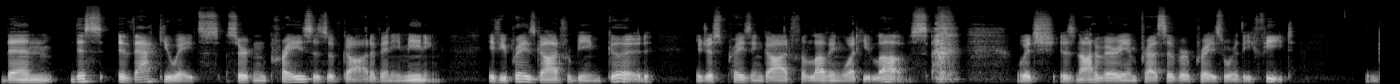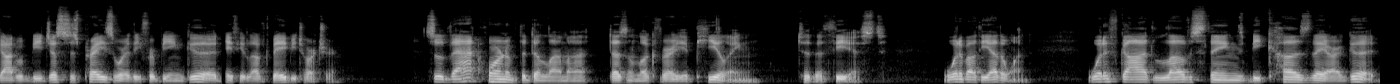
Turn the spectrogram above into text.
then this evacuates certain praises of God of any meaning. If you praise God for being good, you're just praising God for loving what he loves, which is not a very impressive or praiseworthy feat. God would be just as praiseworthy for being good if he loved baby torture. So that horn of the dilemma doesn't look very appealing to the theist. What about the other one? What if God loves things because they are good?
